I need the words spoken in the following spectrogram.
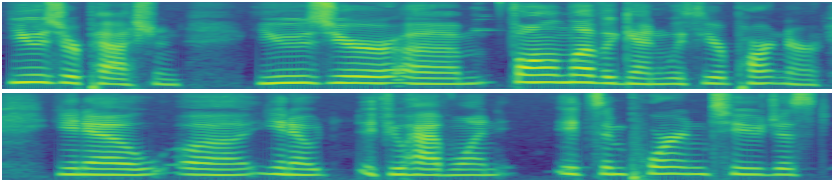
Use your passion. Use your um, fall in love again with your partner. You know, uh, you know, if you have one, it's important to just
